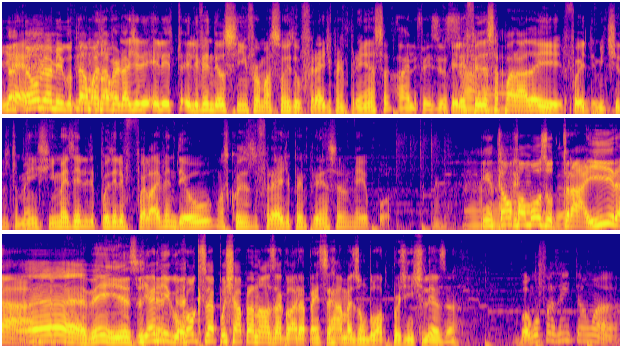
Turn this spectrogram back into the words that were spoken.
É, Então, meu amigo, Não, mas na verdade ele, ele, ele vendeu sim informações do Fred pra imprensa. Ah, ele fez isso? Ele fez essa Ah. parada aí, foi demitido também, sim, mas ele depois ele foi lá e vendeu umas coisas do Fred pra imprensa, meio, pô. Então, o famoso traíra! É, bem isso. E amigo, qual que você vai puxar pra nós agora pra encerrar mais um bloco, por gentileza? Vamos fazer então uma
